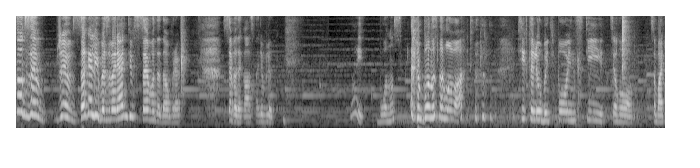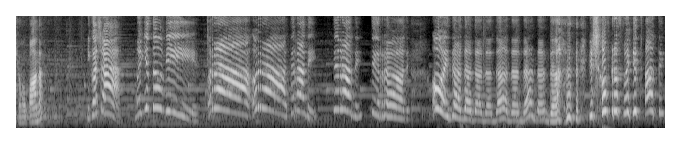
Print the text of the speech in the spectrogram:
тут вже взагалі без варіантів, все буде добре. Все буде класно, люблю. Ну і бонус. Бонусна глава. Всі, хто любить по інсті цього собачого пана. Нікоша! Ми в Ютубі! Ура! Ура! Ти радий! Ти радий! Ти радий! Ой, да, да, да, да, да, да, да, да, да. Пішов розповідати.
